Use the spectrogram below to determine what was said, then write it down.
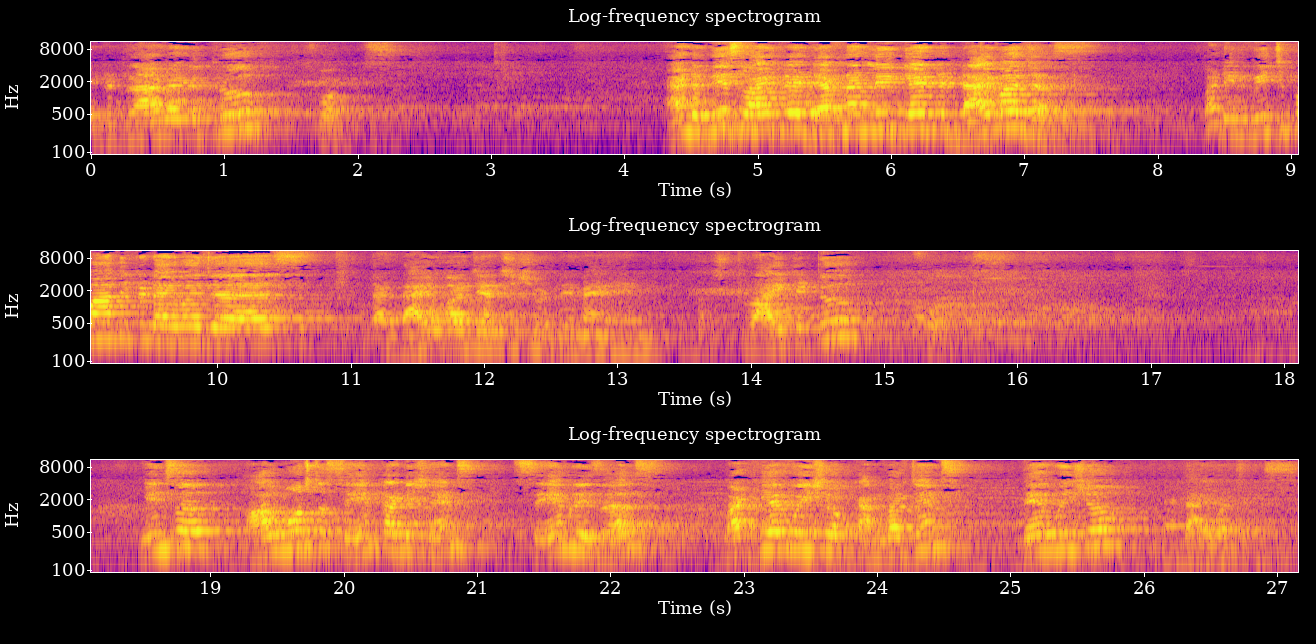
It traveled through focus. And this light ray definitely get diverges. But in which path it diverges? The divergence should remain straight to focus. Means uh, almost the same conditions, same results, but here we show convergence, there we show divergence.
